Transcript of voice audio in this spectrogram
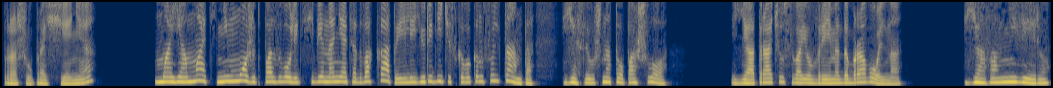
Прошу прощения. Моя мать не может позволить себе нанять адвоката или юридического консультанта, если уж на то пошло. Я трачу свое время добровольно». «Я вам не верю».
